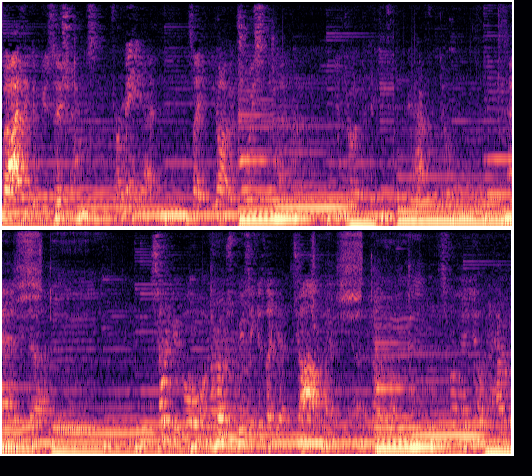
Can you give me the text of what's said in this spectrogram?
But I think of musicians, me, I, it's like you don't have a choice in the matter. You do it because you have to do it. And uh, so people approach music as like a job. Like, this is what I do. I have a,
